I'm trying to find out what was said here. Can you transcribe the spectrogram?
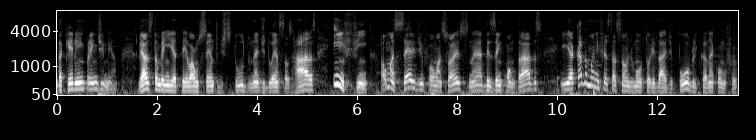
daquele empreendimento. Aliás, também ia ter lá um centro de estudo né, de doenças raras. Enfim, há uma série de informações né, desencontradas e a cada manifestação de uma autoridade pública, né, como foi o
